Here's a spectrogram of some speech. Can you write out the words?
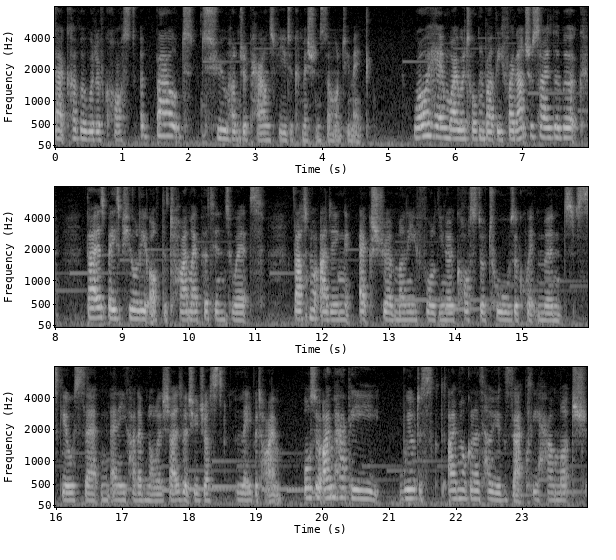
that cover would have cost about £200 for you to commission someone to make. While we're here and while we're talking about the financial side of the book, that is based purely off the time I put into it. That's not adding extra money for, you know, cost of tools, equipment, skill set, and any kind of knowledge. That is literally just labour time. Also, I'm happy, we'll just, I'm not going to tell you exactly how much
